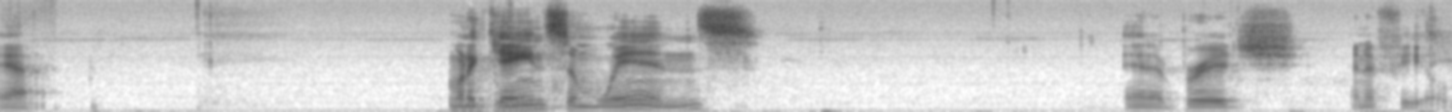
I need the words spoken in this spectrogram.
Yeah. I want to gain some wins in a bridge and a field.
